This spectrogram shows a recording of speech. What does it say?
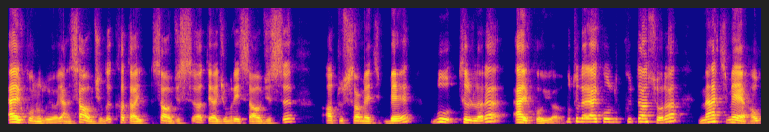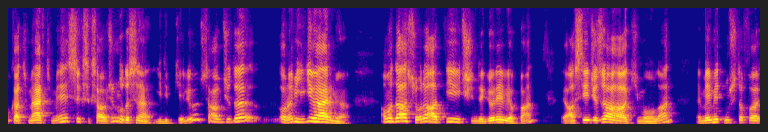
el konuluyor. Yani savcılık, Hatay savcısı, Hatay Cumhuriyet Savcısı Abdülsamet B bu tırlara el koyuyor. Bu tırlara el koyduktan sonra Mert M, avukat Mert M sık sık savcının odasına gidip geliyor. Savcı da ona bilgi vermiyor. Ama daha sonra adliye içinde görev yapan, eee, Asliye Ceza Hakimi olan, eee, Mehmet Mustafa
